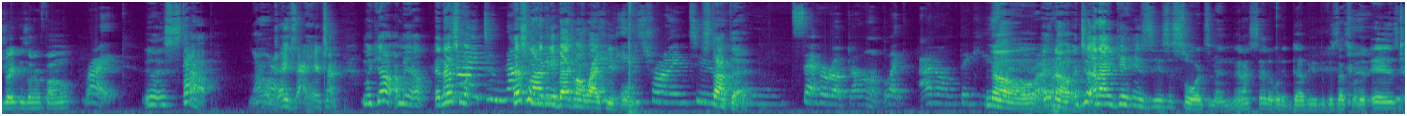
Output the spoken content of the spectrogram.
Drake is on her phone? Right. You know, stop. No, Yeah. Drake's out here trying. I'm like, yo, I mean, I- and that's And what. I do not that's when I get think back on white people. Is trying to Stop that. Set her up to hump. Like I don't think he's No, Right, no, and ju- and I get he's he's a swordsman, and I said it with a W because that's what it is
